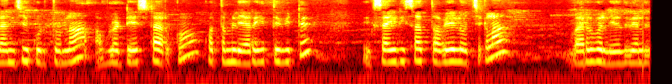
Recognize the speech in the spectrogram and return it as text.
லஞ்சு கொடுத்துடலாம். அவ்வளோ டேஸ்ட்டாக இருக்கும். கொத்தமல்லி இறக்கி தூவிட்டு சைடிஷாக துவையல் வச்சுக்கலாம். வறுவல் எது வேணும்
